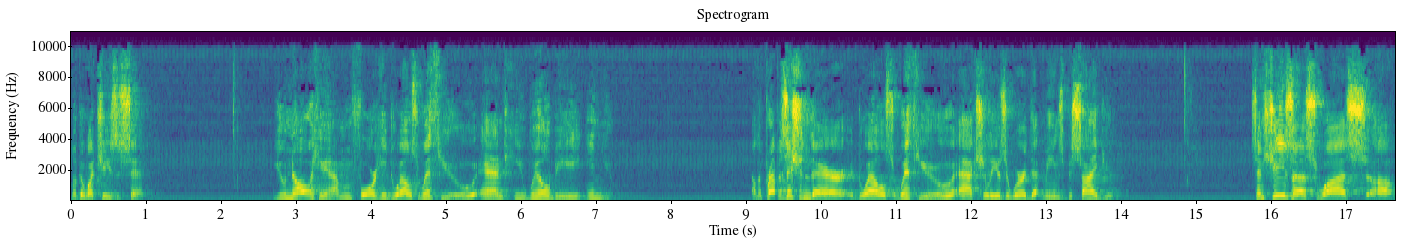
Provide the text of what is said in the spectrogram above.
Look at what Jesus said. You know him, for he dwells with you, and he will be in you. Now, the preposition there, dwells with you, actually is a word that means beside you. Since Jesus was uh,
